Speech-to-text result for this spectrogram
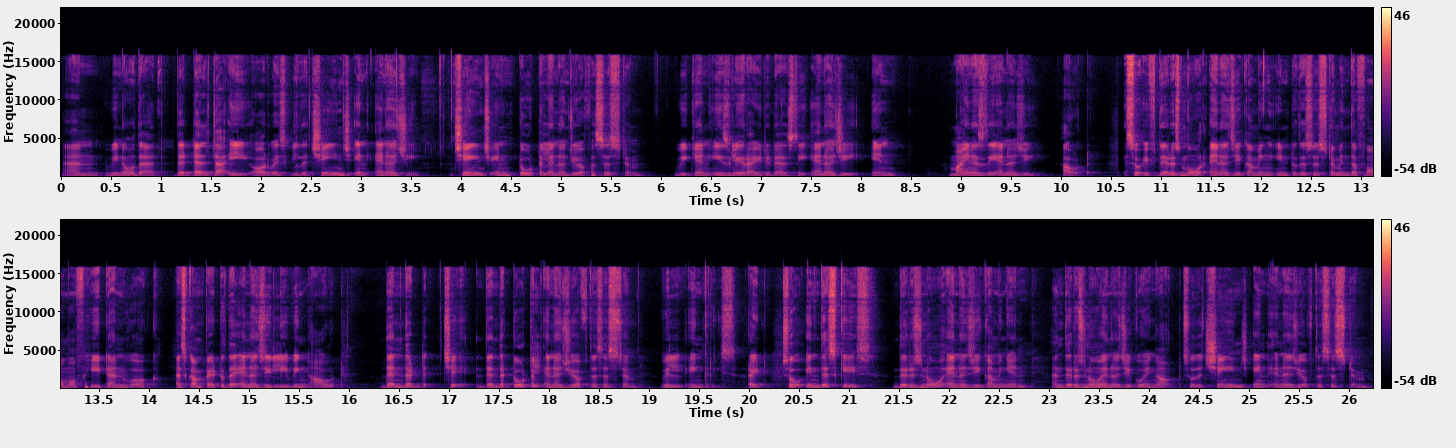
And we know that the delta E or basically the change in energy change in total energy of a system, we can easily write it as the energy in minus the energy out. So if there is more energy coming into the system in the form of heat and work as compared to the energy leaving out, then the then the total energy of the system will increase, right? So in this case, there is no energy coming in and there is no energy going out. So the change in energy of the system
